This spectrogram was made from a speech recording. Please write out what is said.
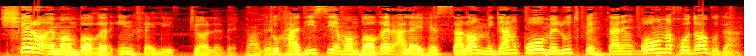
چرا امام باقر این خیلی جالبه؟ بله. تو حدیثی امام باقر علیه السلام میگن قوم لوط بهترین قوم خدا بودن.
